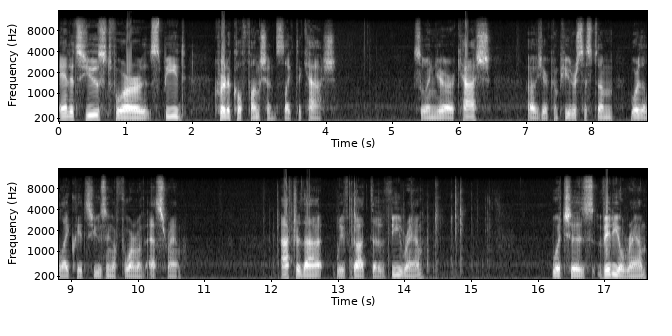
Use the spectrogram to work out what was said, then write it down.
and it's used for speed critical functions like the cache. So in your cache of your computer system, more than likely it's using a form of SRAM. After that, we've got the VRAM, which is video RAM.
